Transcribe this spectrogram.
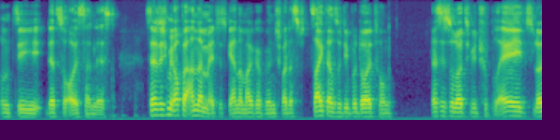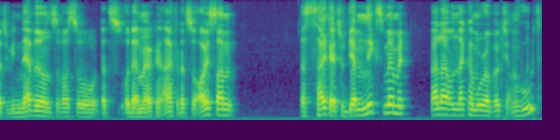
und sie dazu äußern lässt. Das hätte ich mir auch bei anderen Matches gerne mal gewünscht, weil das zeigt dann so die Bedeutung. Dass sich so Leute wie Triple H, Leute wie Neville und sowas so dazu, oder American Alpha dazu äußern, das zeigt halt schon, die haben nichts mehr mit Bella und Nakamura wirklich am Hut.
